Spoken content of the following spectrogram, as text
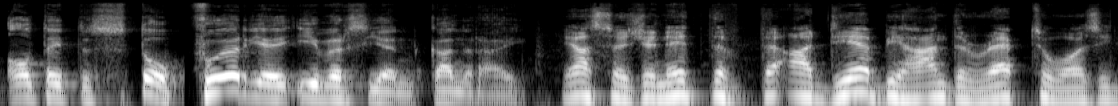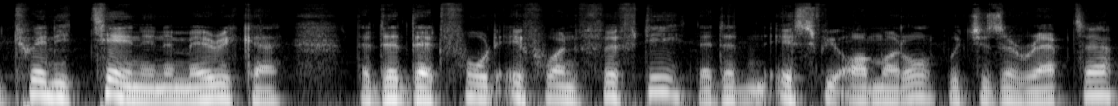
altyd te stop voor jy iewers heen kan ry. Yeah, so Jeanette, the, the idea behind the Raptor was in 2010 in America, they did that Ford F-150, they did an SVR model, which is a Raptor.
